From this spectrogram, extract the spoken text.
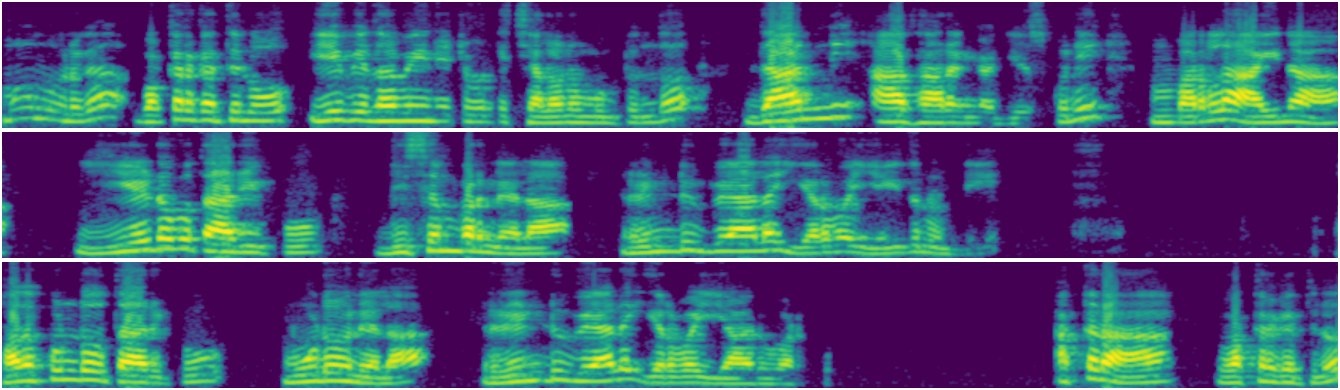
మామూలుగా వక్రగతిలో ఏ విధమైనటువంటి చలనం ఉంటుందో దాన్ని ఆధారంగా చేసుకుని మరలా ఆయన ఏడవ తారీఖు డిసెంబర్ నెల రెండు వేల ఇరవై ఐదు నుండి పదకొండవ తారీఖు మూడో నెల రెండు వేల ఇరవై ఆరు వరకు అక్కడ వక్రగతిలో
